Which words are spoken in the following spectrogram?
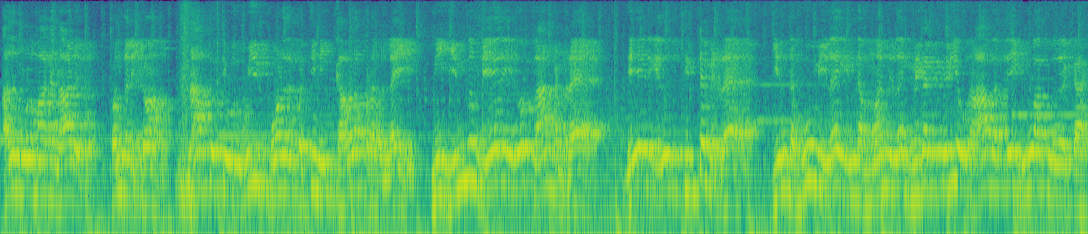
அதன் மூலமாக நாடு கொந்தளிக்கும். நாற்பத்தி ஒரு உயிர் போனதை பத்தி நீ கவலைப்படவில்லை. நீ இன்னும் வேற ஏதோ பிளான் பண்ற. வேறு எதுவும் திட்டமிடுற இந்த பூமியில இந்த மண்ணில மிகப்பெரிய ஒரு ஆபத்தை உருவாக்குவதற்காக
